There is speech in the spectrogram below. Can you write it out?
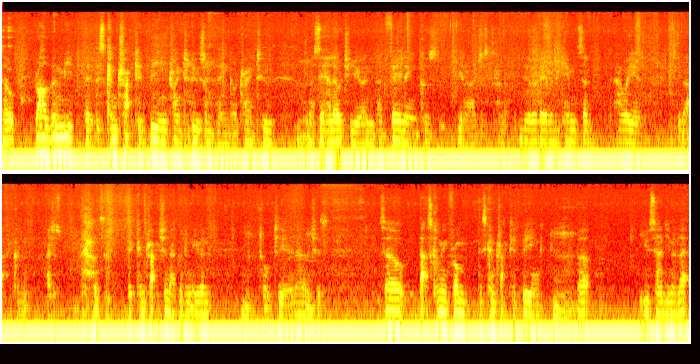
So rather than me, this contracted being trying to do something or trying to, you know, say hello to you and, and failing because you know I just kind of the other day when he came and said, "How are you?" You know, I couldn't. I just there was a big contraction. I couldn't even Mm. talk to you. You know, which is so that's coming from this contracted being. Mm. But you said, you know, let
